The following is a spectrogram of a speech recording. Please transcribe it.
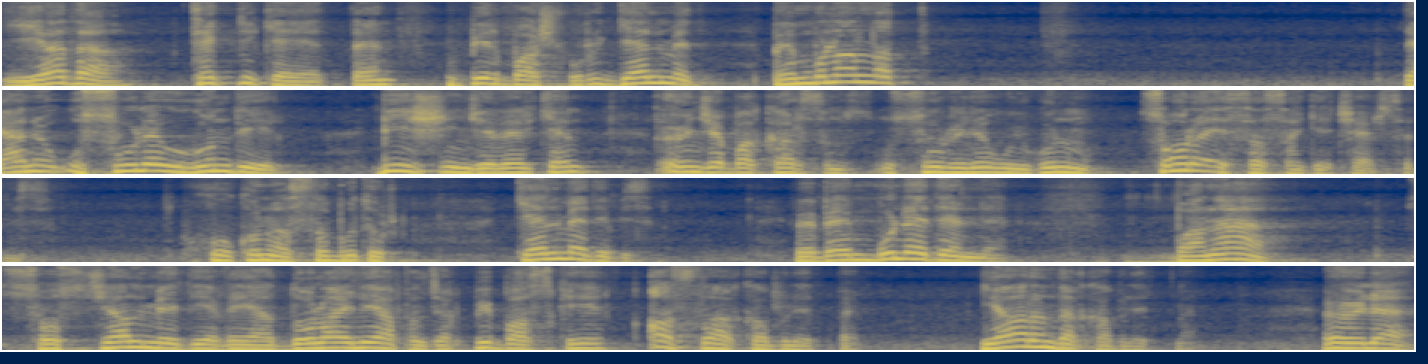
ya da teknik heyetten bir başvuru gelmedi. Ben bunu anlattım. Yani usule uygun değil. Bir iş incelerken önce bakarsınız usulüne uygun mu? Sonra esasa geçersiniz. Hukukun aslı budur. Gelmedi bize. Ve ben bu nedenle bana sosyal medya veya dolaylı yapılacak bir baskıyı asla kabul etmem. Yarın da kabul etmem. Öyle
